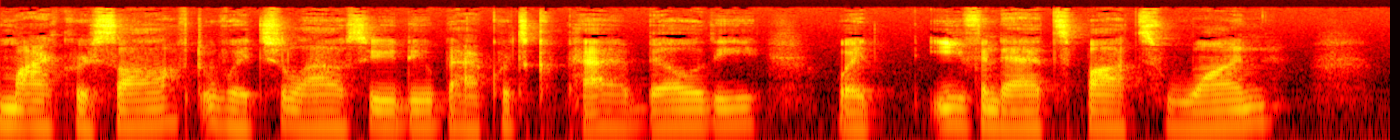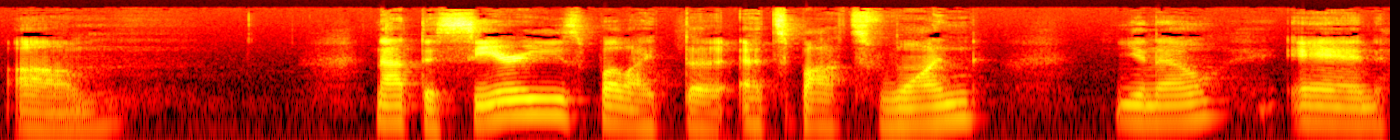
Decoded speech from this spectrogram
Microsoft, which allows you to do backwards compatibility with even the Xbox One. Um, not the series, but like the Xbox One, you know, and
